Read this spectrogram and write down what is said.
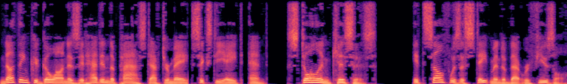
Nothing could go on as it had in the past after May 68, and «Stolen Kisses» itself was a statement of that refusal.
